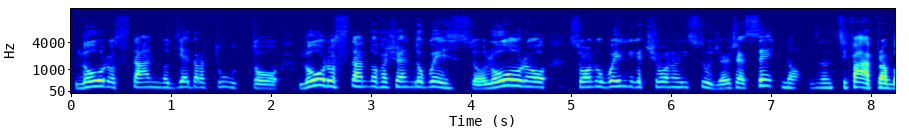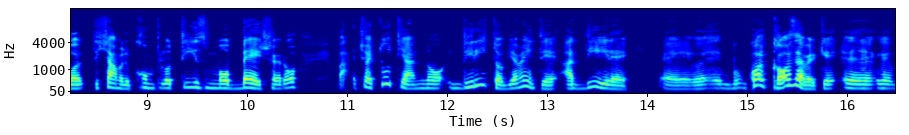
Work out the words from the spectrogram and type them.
loro stanno dietro a tutto, loro stanno facendo questo, loro sono quelli che ci vogliono distruggere. Cioè, se no, non si fa proprio, diciamo, il complottismo becero, ma cioè tutti hanno il diritto ovviamente a dire eh, qualcosa perché eh, eh,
